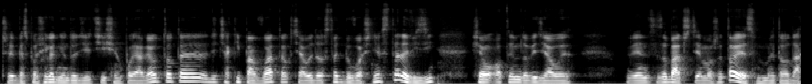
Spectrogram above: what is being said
czy bezpośrednio do dzieci się pojawiał, to te dzieciaki Pawła to chciały dostać, bo właśnie z telewizji się o tym dowiedziały. Więc zobaczcie, może to jest metoda.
